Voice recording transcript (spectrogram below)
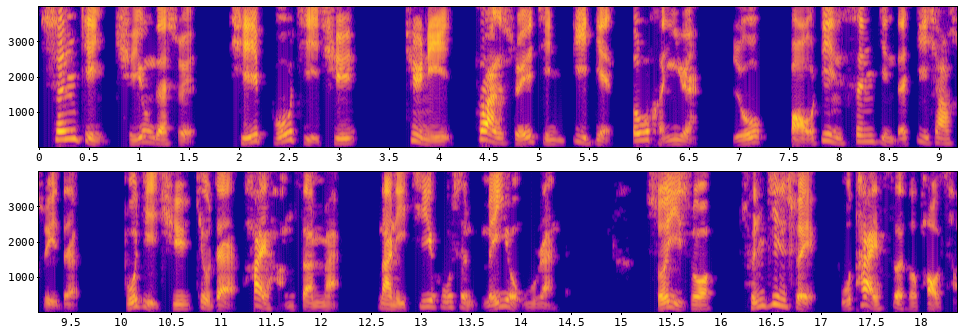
深井取用的水，其补给区距离钻水井地点都很远，如保定深井的地下水的补给区就在太行山脉，那里几乎是没有污染的。所以说，纯净水不太适合泡茶，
